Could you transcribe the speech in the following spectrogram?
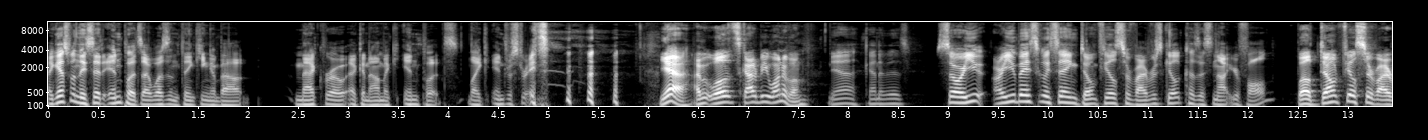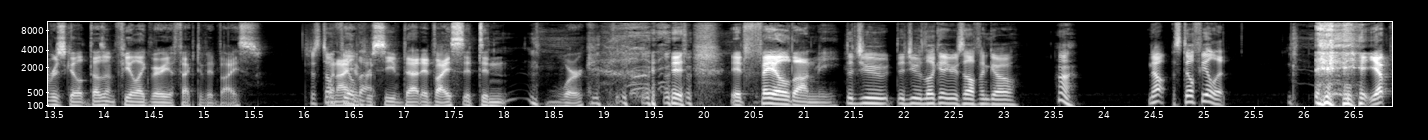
I guess when they said inputs, I wasn't thinking about macroeconomic inputs like interest rates. yeah I mean, well it's got to be one of them yeah, kind of is. So are you are you basically saying don't feel survivor's guilt because it's not your fault? Well, don't feel survivor's guilt doesn't feel like very effective advice. Just don't feel that. when I have that. received that advice, it didn't work. it, it failed on me. did you did you look at yourself and go, huh? No, still feel it. yep.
